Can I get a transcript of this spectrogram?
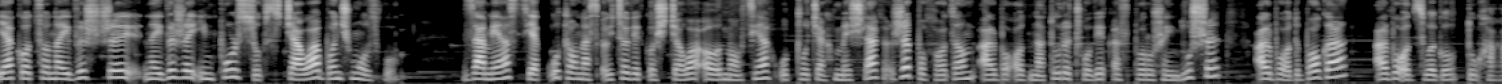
jako co najwyższy, najwyżej impulsów z ciała bądź mózgu? Zamiast, jak uczą nas ojcowie Kościoła o emocjach, uczuciach, myślach, że pochodzą albo od natury człowieka z poruszeń duszy, albo od Boga, albo od złego ducha.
